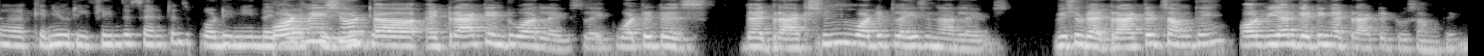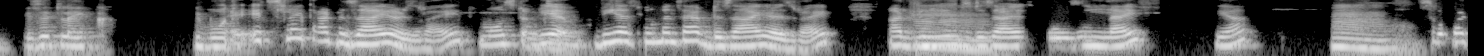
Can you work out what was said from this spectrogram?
uh, can you reframe the sentence? What do you mean by What what we we should to? uh, attract into our lives. Like what it is. The attraction, what it lies in our lives. We should attract it something or we are getting attracted to something. Is it like the both? It's like our desires, right? Most we Okay. have, we as humans have desires, right? Our dreams, Hmm. desires, goals in life. Yeah. Hmm. So, but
